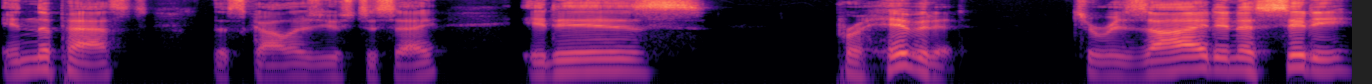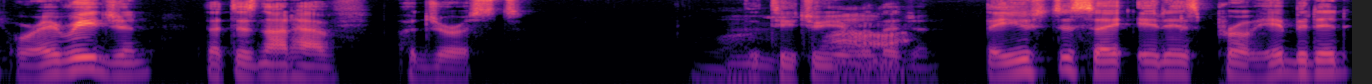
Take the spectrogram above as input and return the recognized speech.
in the past, the scholars used to say it is prohibited to reside in a city or a region that does not have a jurist to mm, teach you your Wow. religion. They used to say it is prohibited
